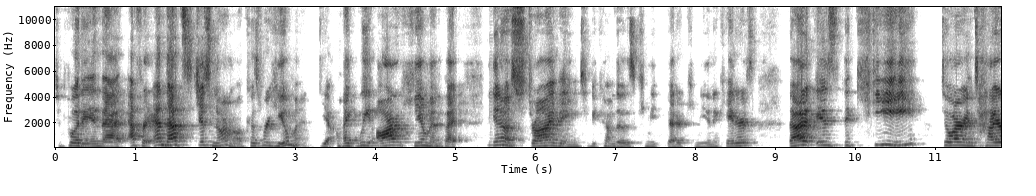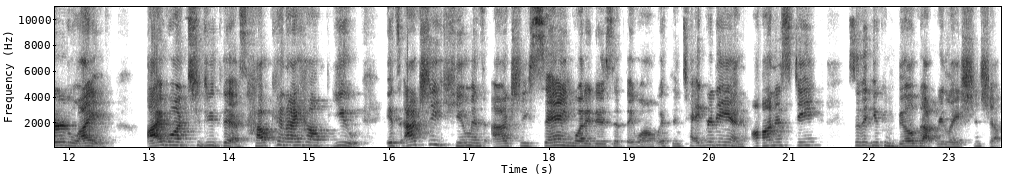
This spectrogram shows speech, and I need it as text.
to put in that effort. And that's just normal because we're human. Yeah. Like we are human, but you know, striving to become those commu- better communicators, that is the key to our entire life. I want to do this. How can I help you? It's actually humans actually saying what it is that they want with integrity and honesty so that you can build that relationship.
